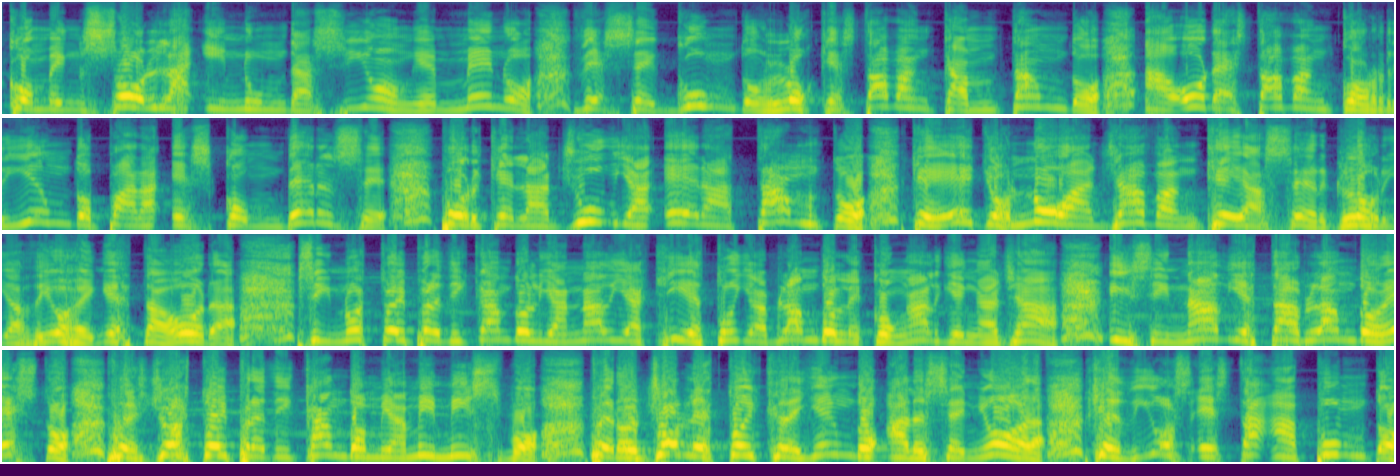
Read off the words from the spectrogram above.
comenzó la inundación. En menos de segundos los que estaban cantando ahora estaban corriendo para esconderse porque la lluvia era tanto que ellos no hallaban qué hacer. Gloria a Dios en esta hora. Si no estoy predicándole a nadie aquí, estoy hablándole con alguien allá. Y si nadie está hablando esto, pues yo estoy predicándome a mí mismo. Pero yo le estoy creyendo al Señor que Dios está a punto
